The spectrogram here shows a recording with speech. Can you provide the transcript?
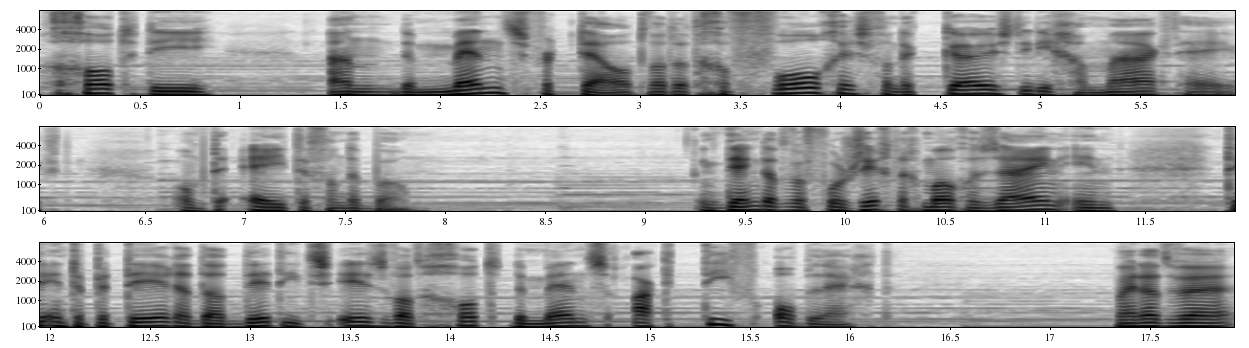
God die aan de mens vertelt wat het gevolg is van de keus die hij gemaakt heeft om te eten van de boom. Ik denk dat we voorzichtig mogen zijn in te interpreteren dat dit iets is wat God de mens actief oplegt. Maar dat we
